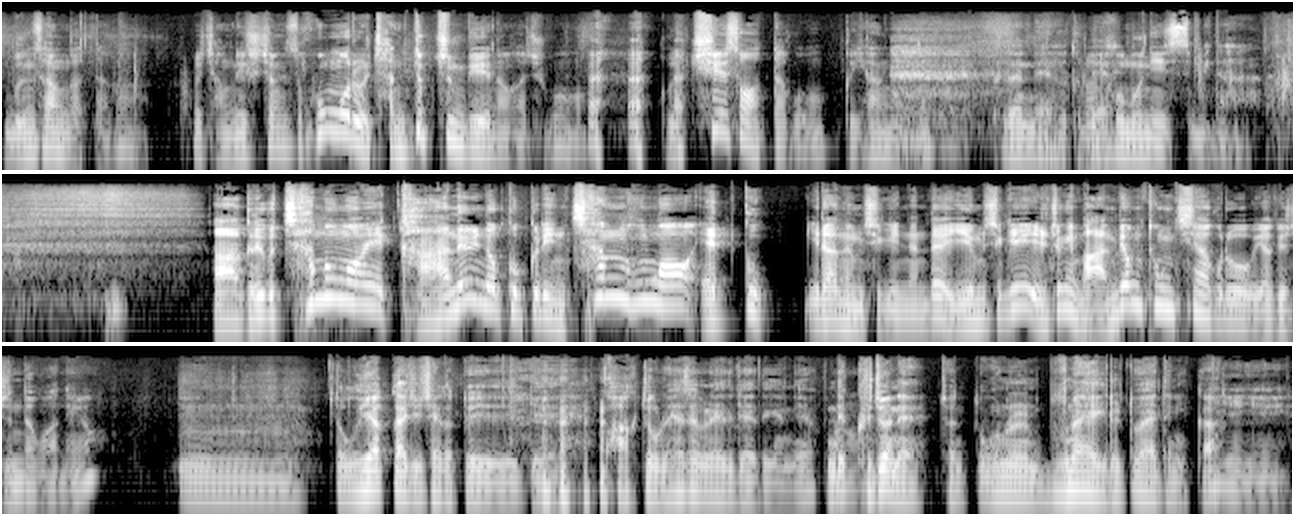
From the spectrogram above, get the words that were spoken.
문상 갔다가 그 장례식장에서 홍어를 잔뜩 준비해 놔가지고 그걸 취해서 왔다고 그 향에 그러네요. 네, 그런 네. 후문이 있습니다. 아 그리고 참홍어에 간을 넣고 끓인 참홍어 앳국이라는 음식이 있는데 이 음식이 일종의 만병통치약으로 여겨진다고 하네요. 음, 또 의학까지 제가 또 이게 과학적으로 해석을 해드려야 되겠네요. 근데 어. 그 전에 전 또 오늘 문화 얘기를 또 해야 되니까 예 예.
